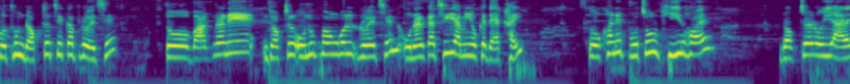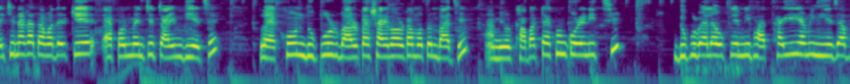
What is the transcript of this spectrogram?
প্রথম ডক্টর চেক রয়েছে। তো বাগনানে ডক্টর অনুপ মঙ্গল রয়েছেন, ওনার কাছেই আমি ওকে দেখাই। তো ওখানে প্রচুর ভিড় হয়। ডক্টর ওই আড়াইটে নাগাদ আমাদেরকে অ্যাপয়েন্টমেন্টের টাইম দিয়েছে। তো এখন দুপুর বারোটা, সাড়ে বারোটা মতন বাজে। আমি ওর খাবারটা এখন করে নিচ্ছি। দুপুরবেলা ওকে এমনি ভাত খাইয়েই আমি নিয়ে যাব,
